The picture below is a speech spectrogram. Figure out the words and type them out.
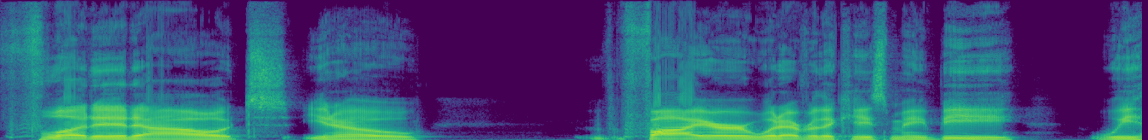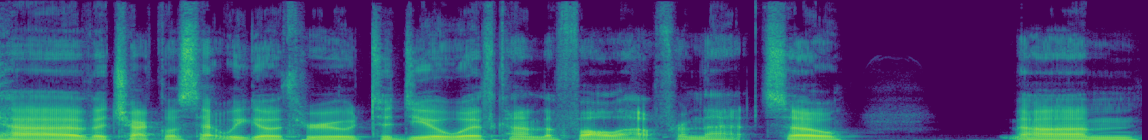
flooded out, you know, fire, whatever the case may be, we have a checklist that we go through to deal with kind of the fallout from that. So, um,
